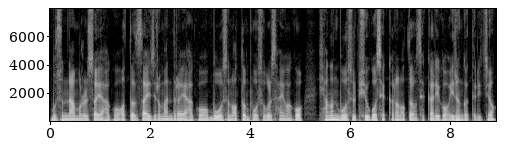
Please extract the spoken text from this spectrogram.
무슨 나무를 써야 하고, 어떤 사이즈로 만들어야 하고, 무엇은 어떤 보석을 사용하고, 향은 무엇을 피우고, 색깔은 어떤 색깔이고, 이런 것들이죠.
